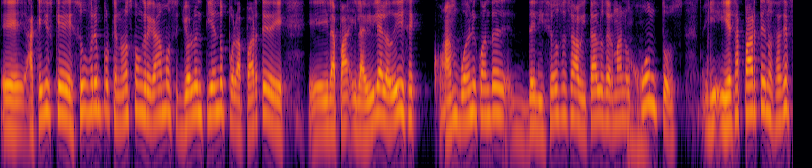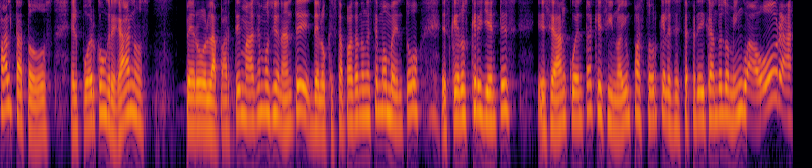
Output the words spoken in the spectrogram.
eh, aquellos que sufren porque no nos congregamos, yo lo entiendo por la parte de, eh, y, la, y la Biblia lo dice, cuán bueno y cuán delicioso es habitar los hermanos juntos. Y, y, esa parte nos hace falta a todos, el poder congregarnos. Pero la parte más emocionante de lo que está pasando en este momento es que los creyentes eh, se dan cuenta que si no hay un pastor que les esté predicando el domingo, ahora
